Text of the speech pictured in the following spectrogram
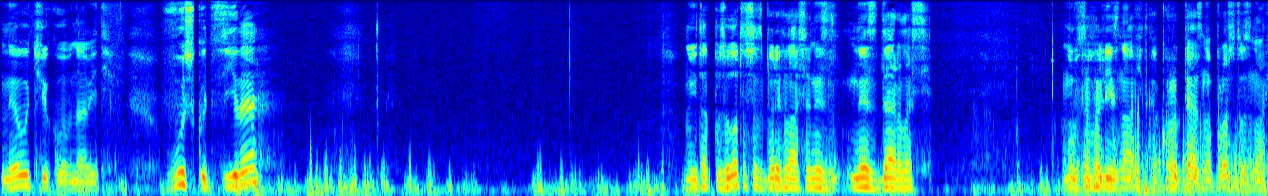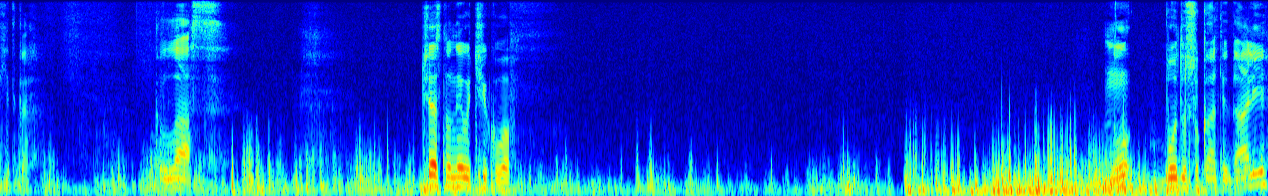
не очікував навіть. Вушко ціле. Ну і так позолота ще збереглася, не, не здерлась. Ну взагалі знахідка, крутезна, просто знахідка. Клас. Чесно, не очікував. Ну, буду шукати далі.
